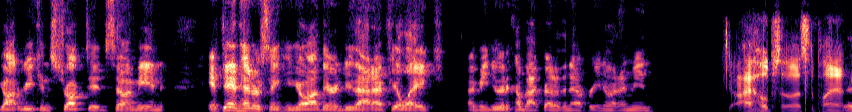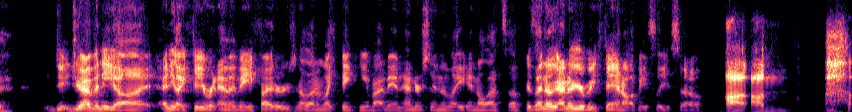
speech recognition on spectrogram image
got reconstructed. So I mean, if Dan Henderson can go out there and do that, I feel like I mean you're going to come back better than ever. You know what I mean? I hope so. That's the plan. Eh, do, do, you have any uh any like favorite MMA fighters now that I'm like thinking about Dan Henderson and like and all that stuff? Because I know I know you're a big fan, obviously. So I, I'm.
